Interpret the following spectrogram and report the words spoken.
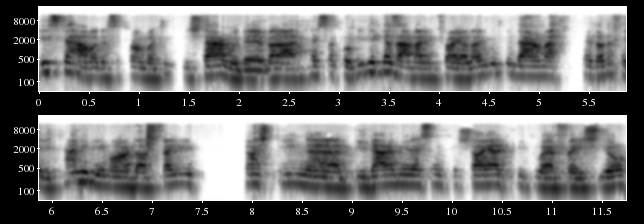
ریسک حوادث thrombotic بیشتر بوده و HESACOVID یکی از اولین trial بود که در تعداد خیلی کمی بیمار داشت. ولی داشت این ایده رو میرسوند که شاید P to F ratio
